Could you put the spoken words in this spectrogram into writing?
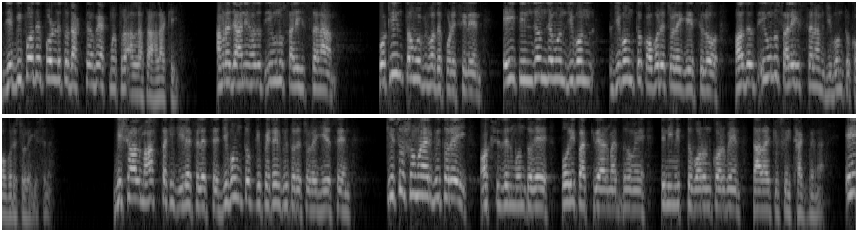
যে বিপদে পড়লে তো ডাকতে হবে একমাত্র আল্লাহ তাহলাকেই আমরা জানি হজরত ইউনুস আলী ইসালাম কঠিনতম বিপদে পড়েছিলেন। এই তিনজন যেমন জীবন, জীবন্ত কবরে চলে গিয়েছিল হজরত ইউনুস আলী ইসলাম জীবন্ত কবরে চলে গেছিলেন বিশাল মাছ তাকে গিলে ফেলেছে, জীবন্ত পেটের ভিতরে চলে গিয়েছেন। কিছু সময়ের ভিতরেই অক্সিজেন বন্ধ হয়ে পরিপাক ক্রিয়ার মাধ্যমে তিনি মৃত্যুবরণ করবেন, তার আর কিছুই থাকবে না। এই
